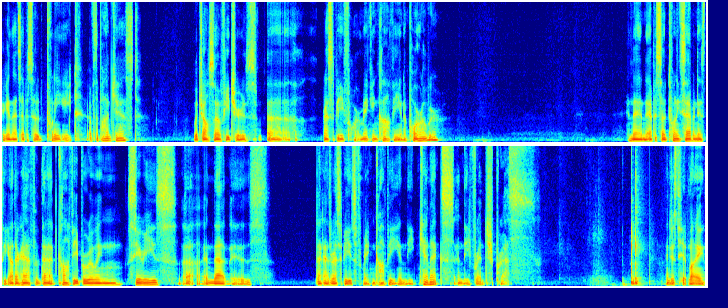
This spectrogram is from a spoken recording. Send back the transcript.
Again, that's episode 28 of the podcast, which also features a recipe for making coffee in a pour over. And then episode 27 is the other half of that coffee brewing series, uh, and that is that has recipes for making coffee in the Chemex and the French press. I just hit my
